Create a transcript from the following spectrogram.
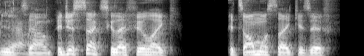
Yeah. So it just sucks because I feel like it's almost like as if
